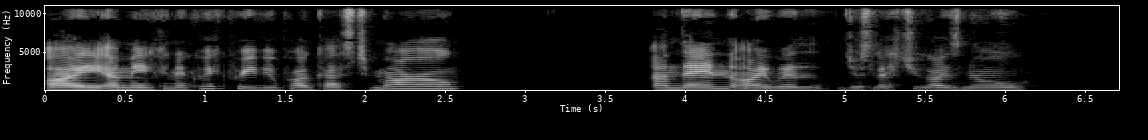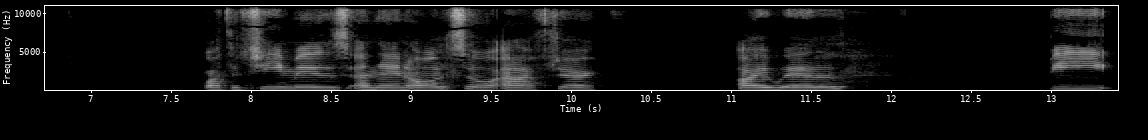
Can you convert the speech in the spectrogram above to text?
I am making a quick preview podcast tomorrow. And then I will just let you guys know what the team is. And then also after, I will be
